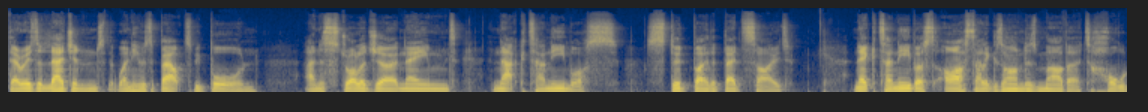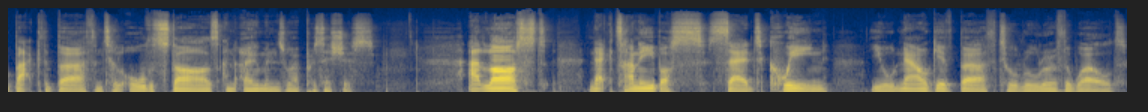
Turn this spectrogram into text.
There is a legend that when he was about to be born, an astrologer named Nectanebos stood by the bedside. Nectanebos asked Alexander's mother to hold back the birth until all the stars and omens were propitious. At last, Nectanebos said, Queen, you will now give birth to a ruler of the world.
